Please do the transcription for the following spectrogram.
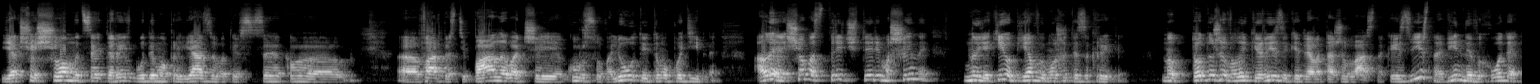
Якщо що, ми цей тариф будемо прив'язувати з е, е, вартості палива чи курсу валюти і тому подібне. Але якщо у вас 3-4 машини, ну який об'єм ви можете закрити? Ну, то дуже великі ризики для вантажовласника. І звісно, він не виходить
